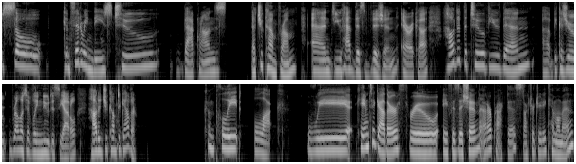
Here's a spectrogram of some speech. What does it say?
So, considering these two backgrounds that you come from, and you had this vision, Erica. How did the two of you then, uh, because you're relatively new to Seattle, how did you come together? Complete luck. We came together through a physician at our practice, Dr. Judy Kimmelman.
